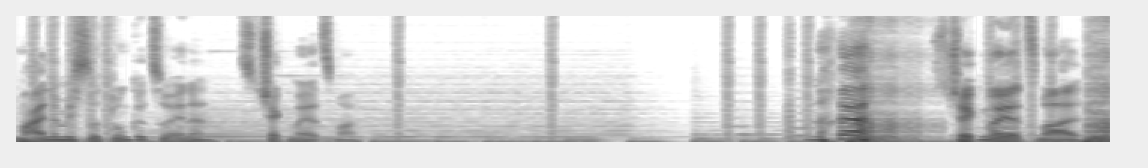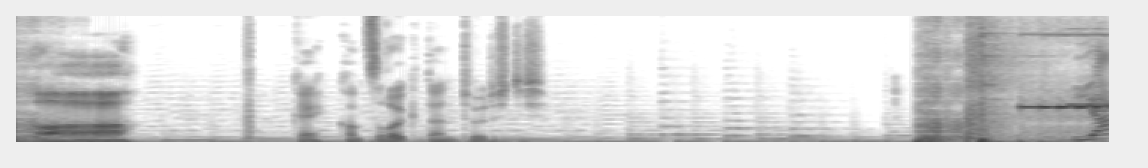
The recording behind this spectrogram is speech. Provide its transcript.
meine mich so dunkel zu erinnern. Das checken wir jetzt mal. das checken wir jetzt mal. Oh. Okay, komm zurück, dann töte ich dich. Ja!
